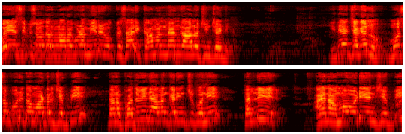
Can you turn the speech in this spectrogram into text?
వైఎస్సీపీ సోదరులారా కూడా మీరు ఒక్కసారి కామన్ మ్యాన్గా ఆలోచించండి. ఇదే జగన్ మోసపూరిత మాటలు చెప్పి తన పదవిని అలంకరించుకొని తల్లి ఆయన అమ్మఒడి అని చెప్పి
